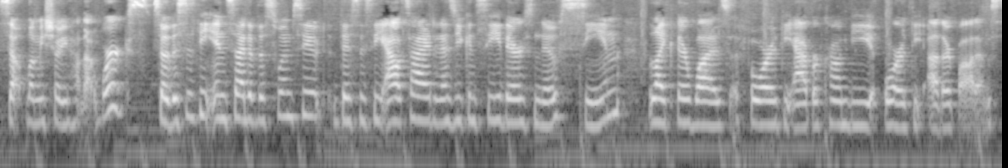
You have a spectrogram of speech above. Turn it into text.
So let me show you how that works. So this is the inside of the swimsuit. This is the outside and as you can see there's no seam like there was for the Abercrombie or the other bottoms.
